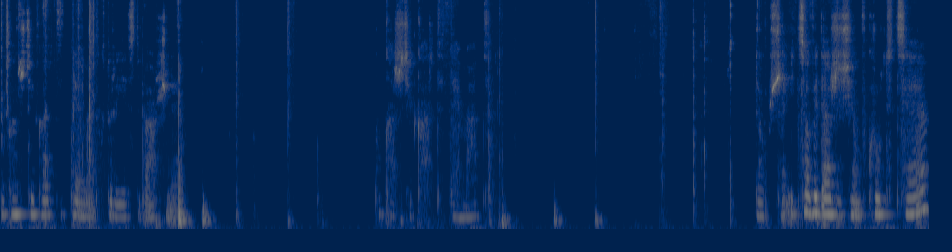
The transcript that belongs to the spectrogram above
Pokażcie karty temat, który jest ważny. Pokażcie karty temat. Dobrze, i co wydarzy się wkrótce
